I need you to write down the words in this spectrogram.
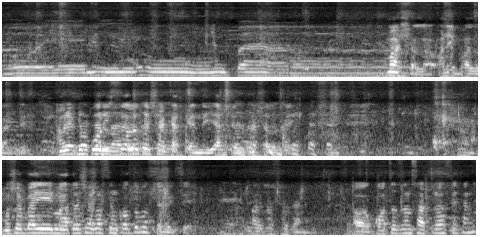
হয়ে। মাশাআল্লাহ অনেক ভালো লাগছে। আমরা একটু পরিচালকের সাক্ষাৎকার নেই আসেন মশাল ভাই। ভাই মাদ্রাসা করছেন কত বছর হয়েছে? ও কতজন ছাত্র আছে এখানে?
